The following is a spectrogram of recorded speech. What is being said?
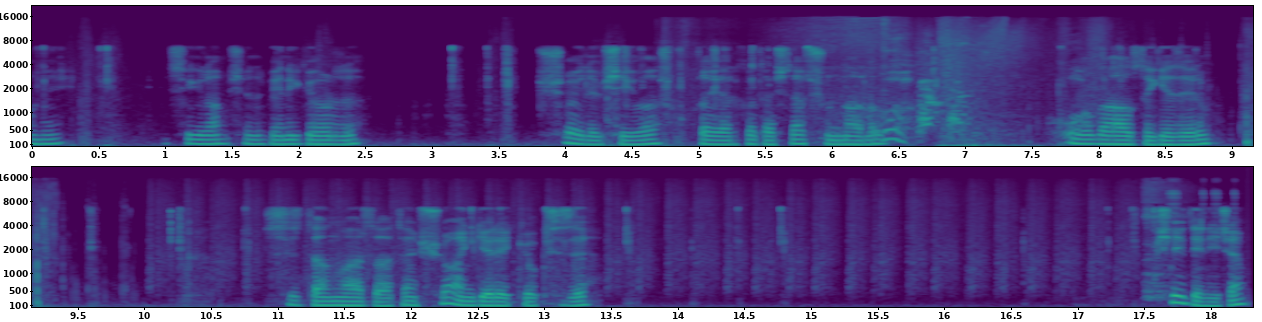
O ne? Instagram şimdi beni gördü. Şöyle bir şey var. Burayı arkadaşlar şunlarla o daha hızlı gezerim. Sizden var zaten. Şu an gerek yok size. Bir şey deneyeceğim.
